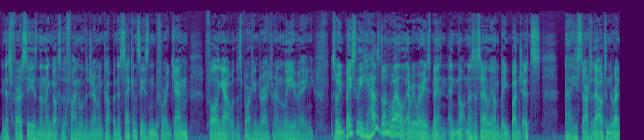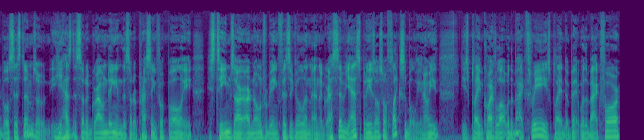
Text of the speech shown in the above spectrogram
in his first season and then got to the final of the German Cup in his second season before again falling out with the sporting director and leaving. So he basically he has done well everywhere he's been and not necessarily on big budgets. Uh, he started out in the Red Bull system, so he has this sort of grounding in this sort of pressing football. He, his teams are, are known for being physical and, and aggressive, yes, but he's also flexible. You know, he he's played quite a lot with the back three. He's played a bit with the back four.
